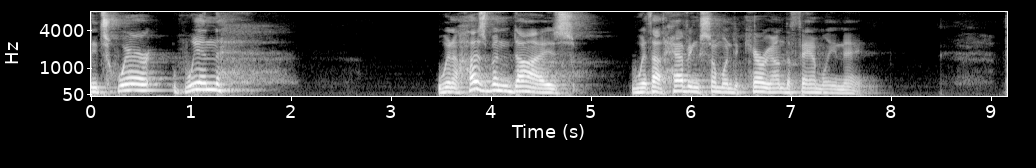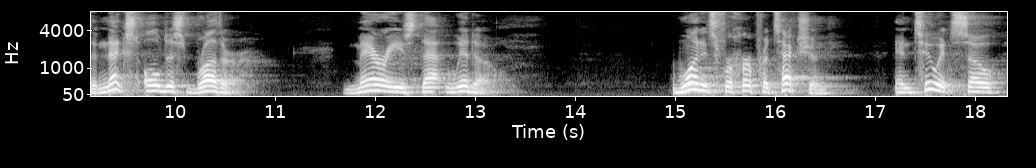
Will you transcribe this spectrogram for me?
It's where when, when a husband dies without having someone to carry on the family name, the next oldest brother marries that widow one, it's for her protection, and two, it's so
